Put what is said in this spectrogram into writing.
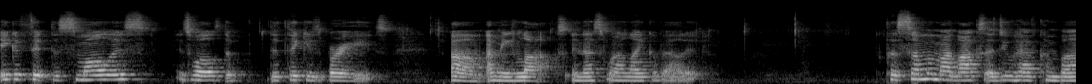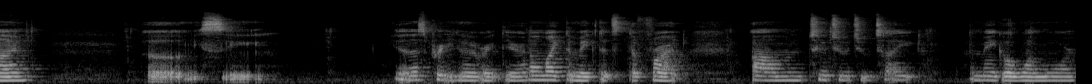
it could fit the smallest as well as the the thickest braids. Um, I mean locks, and that's what I like about it. Because some of my locks I do have combined. Uh, let me see. Yeah, that's pretty good right there. I don't like to make the, the front um, too, too, too tight. I may go one more.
